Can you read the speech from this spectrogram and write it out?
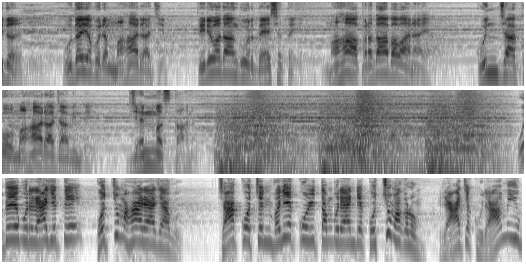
ഇത് ഉദയപുരം മഹാരാജ്യം തിരുവിതാംകൂർ ദേശത്തെ മഹാപ്രതാപവാനായ കുഞ്ചാക്കോ മഹാരാജാവിന്റെ ജന്മസ്ഥാനം. ഉദയപുര രാജ്യത്തെ കൊച്ചു മഹാരാജാവ്. ചാക്കോച്ചൻ വലിയ കോഴി തമ്പുരാന്റെ കൊച്ചുമകളും രാജകുരാമിയും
